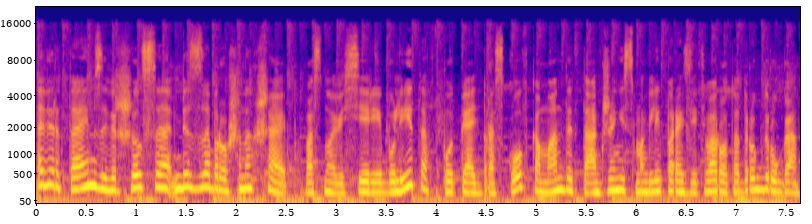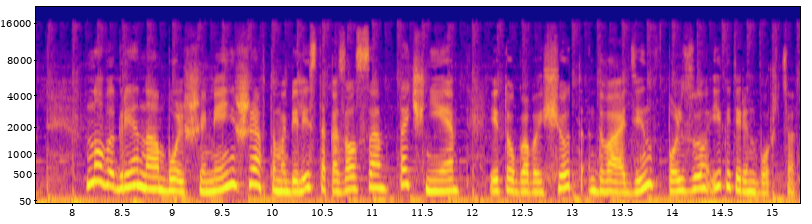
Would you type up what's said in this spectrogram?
Овертайм завершился без заброшенных шайб. В основе серии булитов по пять бросков команды также не смогли поразить ворота друг друга. Но в игре на больше-меньше автомобилист оказался точнее. Итоговый счет 2-1 в пользу екатеринбуржцев.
